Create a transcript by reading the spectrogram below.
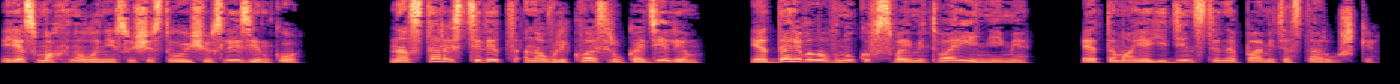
Я смахнула несуществующую слезинку. На старости лет она увлеклась рукоделием и одаривала внуков своими творениями. Это моя единственная память о старушке.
